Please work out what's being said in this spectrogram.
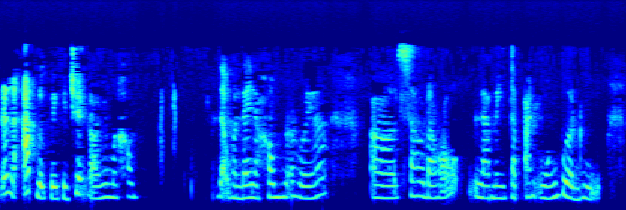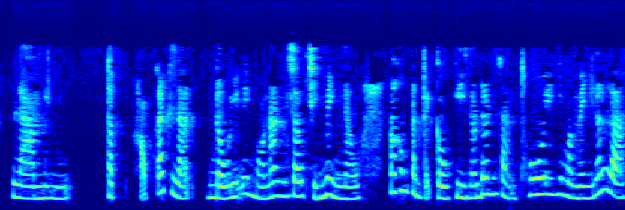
rất là áp lực về cái chuyện đó nhưng mà không. Dạo gần đây là không nữa rồi á. À, sau đó là mình tập ăn uống vừa đủ là mình tập học cách là nấu những cái món ăn do chính mình nấu. Nó không cần phải cầu kỳ nó đơn giản thôi nhưng mà mình rất là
